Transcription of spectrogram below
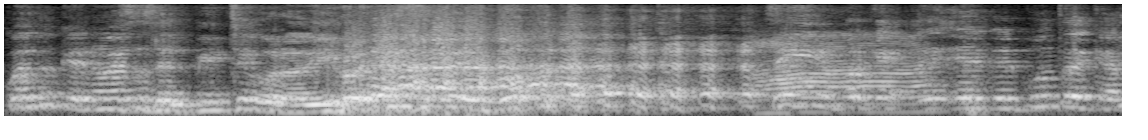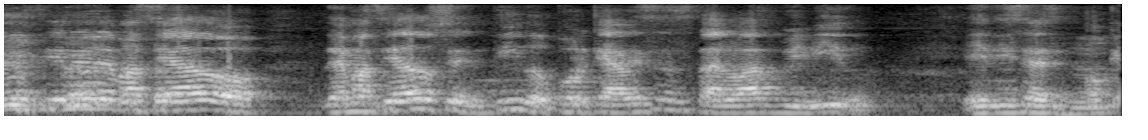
¿Cuánto que no? Eso es el pinche gorodillo. Sí, Ah. porque el, el punto de Carlos tiene demasiado, demasiado sentido, porque a veces hasta lo has vivido. Y dices, Ujú. ok,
